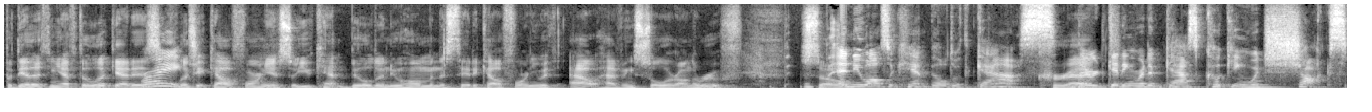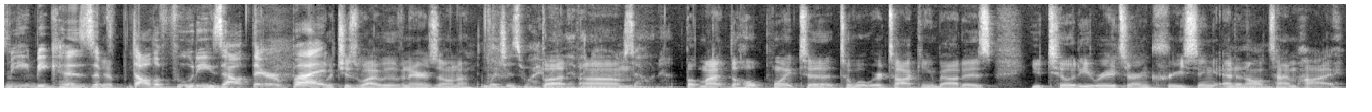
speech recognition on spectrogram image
but the other thing you have to look at is Right. look at California. So you can't build a new home in the state of California without having solar on the roof. So and you also can't build with gas. Correct. They're getting rid of gas cooking, which shocks me because of Yep. all the foodies out there. But which is why we live in Arizona. Which is why we but, live in um, Arizona. But my the whole point to, to what we're talking about is utility rates are increasing at Mm-hmm. an all time high.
